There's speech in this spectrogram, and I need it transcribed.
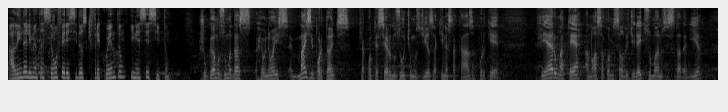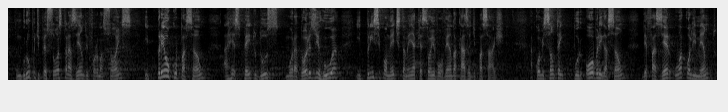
além da alimentação oferecida aos que frequentam e necessitam. Julgamos uma das reuniões mais importantes que aconteceram nos últimos dias aqui nesta casa, porque vieram até a nossa Comissão de Direitos Humanos e Cidadania um grupo de pessoas trazendo informações e preocupação a respeito dos moradores de rua e principalmente também a questão envolvendo a casa de passagem. A comissão tem por obrigação de fazer o acolhimento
